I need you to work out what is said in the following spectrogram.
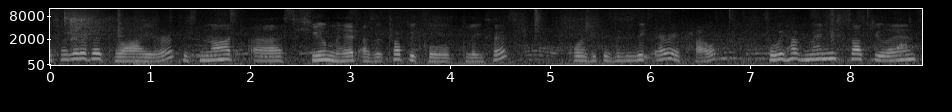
It's a little bit drier. It's not as humid as the tropical places, of course, because this is the arid house. So we have many succulents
